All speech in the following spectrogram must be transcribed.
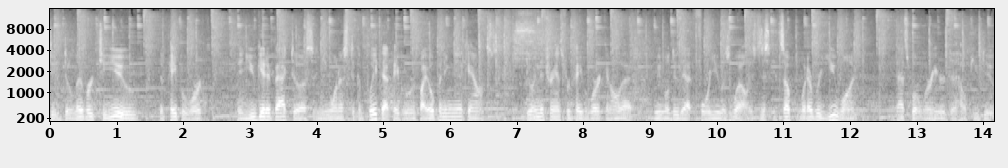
to deliver to you the paperwork, then you get it back to us and you want us to complete that paperwork by opening the accounts, doing the transfer paperwork and all that, we will do that for you as well. It's just, it's up whatever you want, that's what we're here to help you do.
